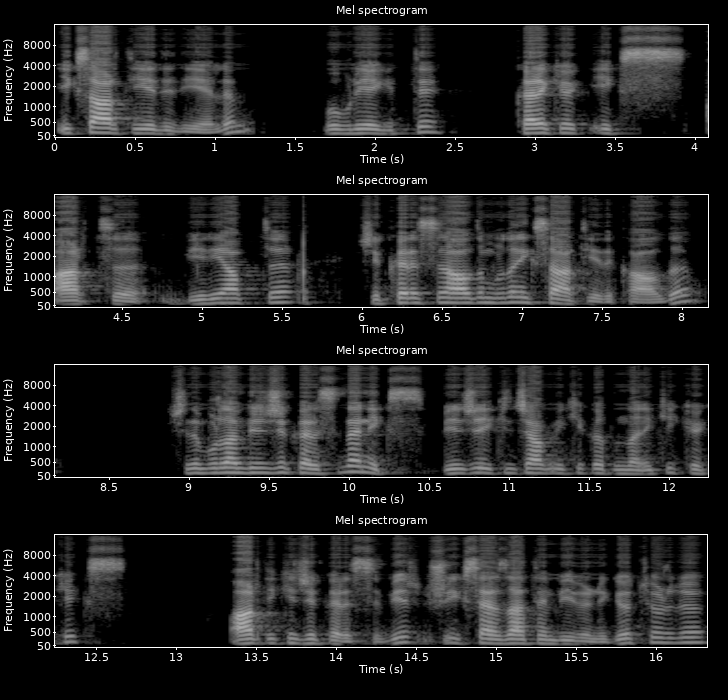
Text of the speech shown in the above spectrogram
x artı 7 diyelim. Bu buraya gitti. Karekök x artı 1 yaptı. Şimdi karesini aldım. Buradan x artı 7 kaldı. Şimdi buradan birincinin karesinden x. Birinci ikinci çarpı 2 katından 2 kök x. Artı ikinci karesi 1. Şu x'ler zaten birbirini götürdü.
